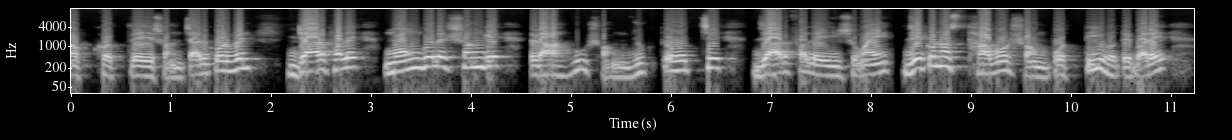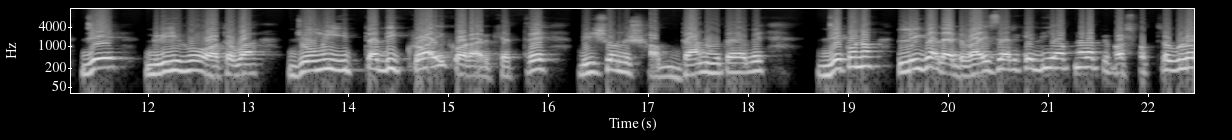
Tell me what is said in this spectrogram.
নক্ষত্রে সঞ্চার করবেন, যার ফলে মঙ্গলের সঙ্গে রাহু সংযুক্ত হচ্ছে, যার ফলে এই সময়ে যে কোনো স্থাবর সম্পত্তি হতে পারে, যে গৃহ অথবা জমি ইত্যাদি ক্রয় করার ক্ষেত্রে ভীষণ সাবধান হতে হবে। যে কোনো লিগাল অ্যাডভাইজারকে দিয়ে আপনারা পেপারস পত্রগুলো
